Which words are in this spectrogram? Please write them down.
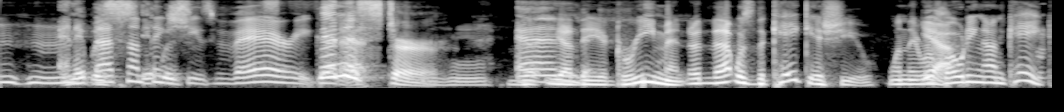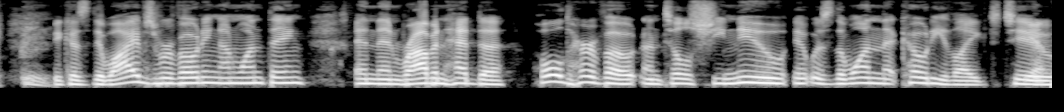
Mhm. And it was- That's it something was she's very good at. Sinister. The- yeah, And- the agreement. uh, That was the cake issue when they were Yeah. voting on cake because the wives were voting on one thing and then Robyn had to hold her vote until she knew it was the one that Kody liked too. Yeah.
